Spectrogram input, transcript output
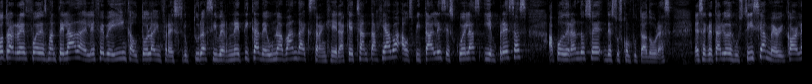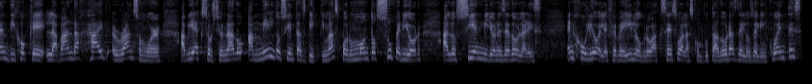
Otra red fue desmantelada. El FBI incautó la infraestructura cibernética de una banda extranjera que chantajeaba a hospitales, escuelas y empresas apoderándose de sus computadoras. El secretario de Justicia, Mary Garland, dijo que la banda Hive Ransomware había extorsionado a 1.200 víctimas por un monto superior a los 100 millones de dólares. En julio, el FBI logró acceso a las computadoras de los delincuentes,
